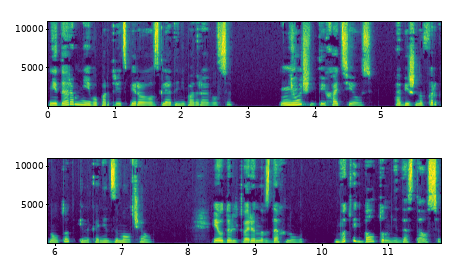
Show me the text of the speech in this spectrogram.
Недаром мне его портрет с первого взгляда не понравился. «Не очень-то и хотелось», — обиженно фыркнул тот и, наконец, замолчал. Я удовлетворенно вздохнула. Вот ведь болтон мне достался.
